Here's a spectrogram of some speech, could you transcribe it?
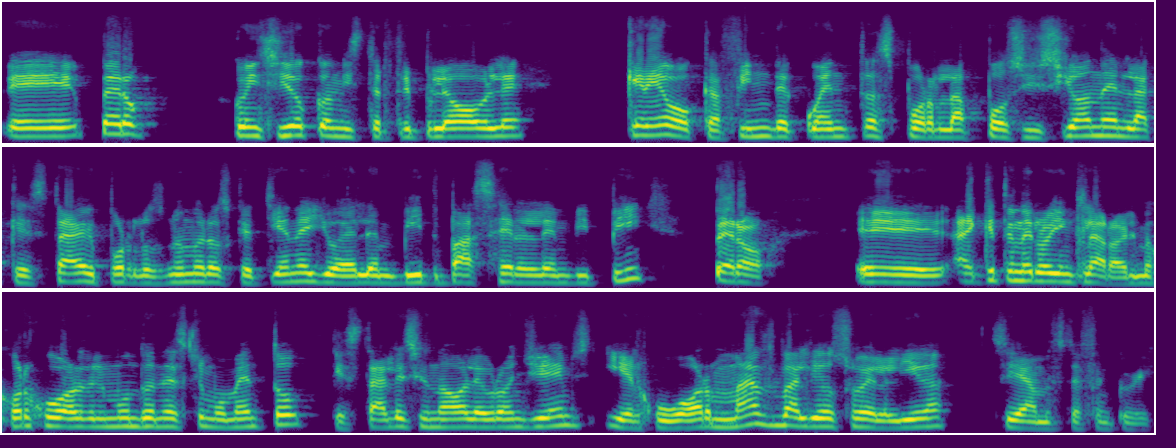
eh, pero coincido con Mr. Triple Oble. Creo que a fin de cuentas, por la posición en la que está y por los números que tiene, Joel Embiid va a ser el MVP, pero eh, hay que tenerlo bien claro, el mejor jugador del mundo en este momento, que está lesionado LeBron James, y el jugador más valioso de la liga se llama Stephen Curry.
